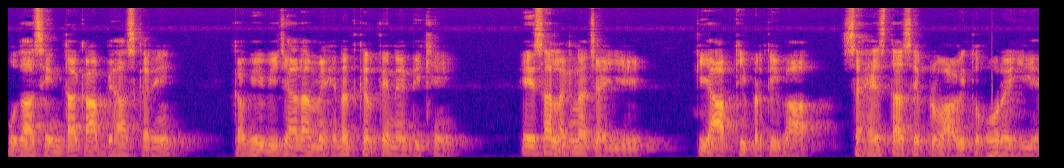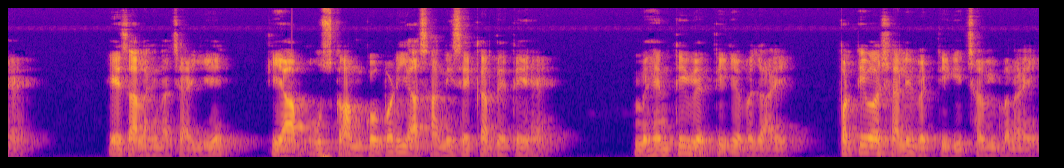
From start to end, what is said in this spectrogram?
उदासीनता का अभ्यास करें कभी भी ज़्यादा मेहनत करते न दिखें। ऐसा लगना चाहिए कि आपकी प्रतिभा सहजता से प्रभावित हो रही है। ऐसा लगना चाहिए कि आप उस काम को बड़ी आसानी से कर देते हैं। मेहनती व्यक्ति के बजाय प्रतिभाशाली व्यक्ति की छवि बनाएँ।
